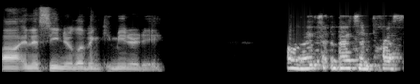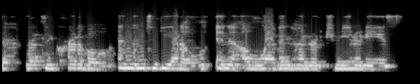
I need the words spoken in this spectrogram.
uh, in a senior living community. Oh, that's that's impressive. That's incredible. And then to be at a, in 1,100 communities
